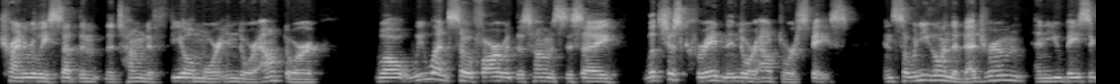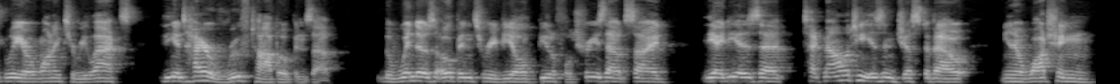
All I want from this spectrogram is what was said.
trying to really set the, the tone to feel more indoor outdoor. Well, we went so far with this home as to say, let's just create an indoor outdoor space. And so when you go in the bedroom and you basically are wanting to relax, the entire rooftop opens up. The windows open to reveal beautiful trees outside. The idea is that technology isn't just about, you know, watching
